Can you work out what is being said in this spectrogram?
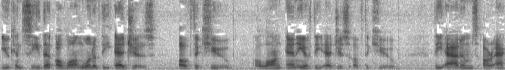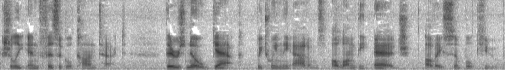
you can see that along one of the edges of the cube, along any of the edges of the cube, the atoms are actually in physical contact. There's no gap between the atoms along the edge of a simple cube.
